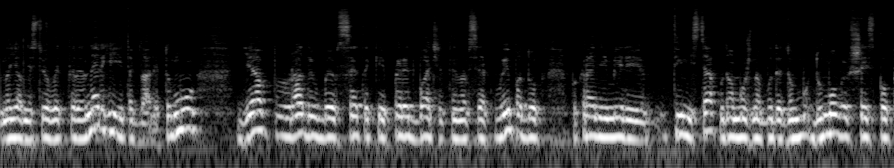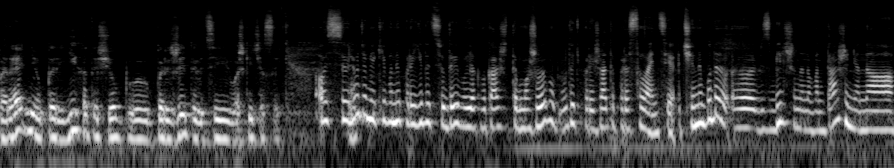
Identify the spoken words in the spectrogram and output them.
наявністю електроенергії і так далі. Тому я б радив би все-таки передбачити на всяк випадок, по крайній мірі, ті місця, куди можна буде дом- домовившись попередньо переїхати, щоб е, пережити ці важкі часи. Ось людям, які вони переїдуть сюди, як ви кажете, можливо, будуть переїжджати переселенці. Чи не буде е, збільшене навантаження на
